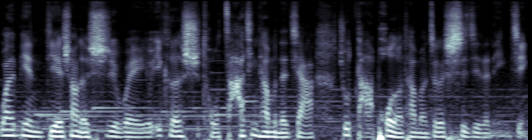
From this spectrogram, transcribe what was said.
外面街上的示威有一颗石头砸进他们的家，就打破了他们这个世界的宁静。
